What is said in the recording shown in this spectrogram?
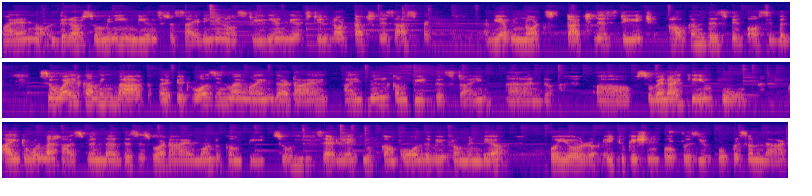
Why not? There are so many Indians residing in Australia, and we have still not touched this aspect. We have not touched this stage. How can this be possible? So while coming back, uh, it was in my mind that I I will compete this time. And uh, so when I came home, I told my husband that this is what I want to compete. So he said, like, you've come all the way from India for your education purpose. You focus on that,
